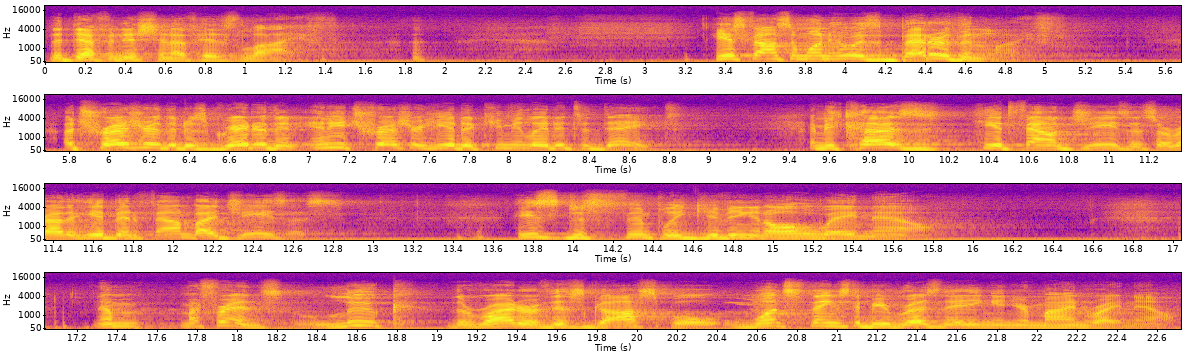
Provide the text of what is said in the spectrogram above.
the definition of his life. he has found someone who is better than life, a treasure that is greater than any treasure he had accumulated to date. And because he had found Jesus, or rather, he had been found by Jesus, he's just simply giving it all away now. Now, my friends, Luke, the writer of this gospel, wants things to be resonating in your mind right now.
